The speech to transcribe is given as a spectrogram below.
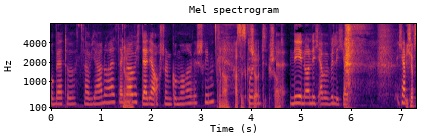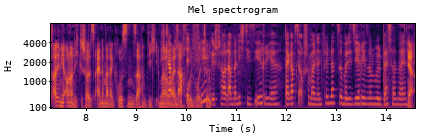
Roberto Saviano heißt er, Genau. glaube ich. Der hat ja auch schon Gomorra geschrieben. Genau. Hast du es gescha Und, geschaut? Äh, nee, noch nicht, aber will ich jetzt. Ich habe ich habe es eigentlich auch noch nicht geschaut. Das ist eine meiner großen Sachen, die ich immer ich glaub, mal ich nachholen den wollte. Film geschaut, aber nicht die Serie. Da gab es ja auch schon mal einen Film dazu, aber die Serie soll wohl besser sein. Ja,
